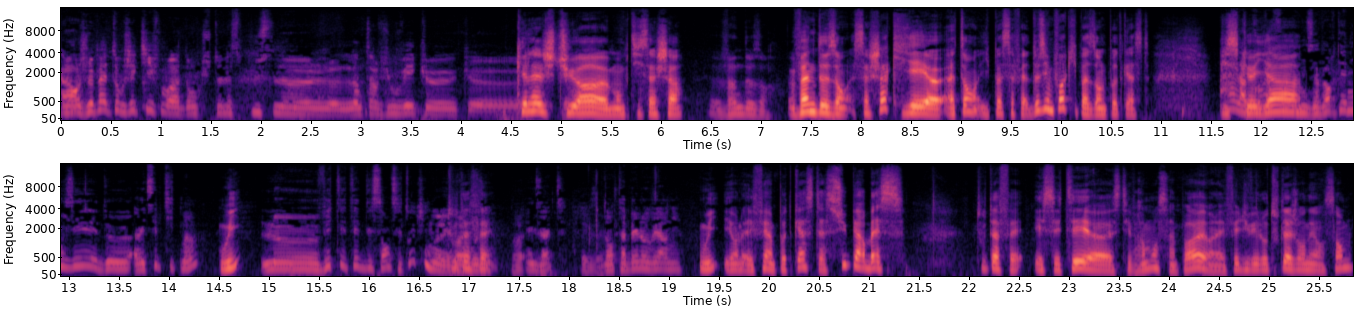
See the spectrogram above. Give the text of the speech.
Alors, je vais pas être objectif, moi, donc je te laisse plus l'interviewer que, que- Quel âge tu as, euh, mon petit Sacha? 22 ans. 22 ans. Sacha qui est. euh, attends, il passe, ça fait la deuxième fois qu'il passe dans le podcast. Ah, Puisqu'il fois, a. il nous avait organisé de, avec ses petites mains Oui, le VTT de descente. C'est toi qui nous l'avais Tout à fait. Ouais. Exact. Exact. Dans ta belle Auvergne. oui. Et on avait fait un podcast à Superbès. Tout à fait. Et c'était euh, c'était vraiment sympa. On avait fait du vélo toute la journée ensemble.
